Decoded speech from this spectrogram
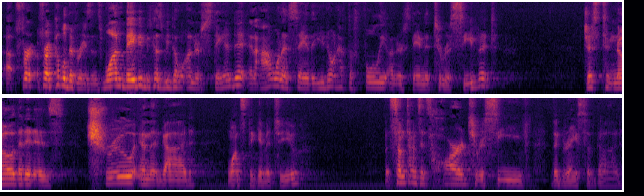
Uh, for, for a couple different reasons. One, maybe because we don't understand it, and I want to say that you don't have to fully understand it to receive it just to know that it is true and that God wants to give it to you. But sometimes it's hard to receive the grace of God.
